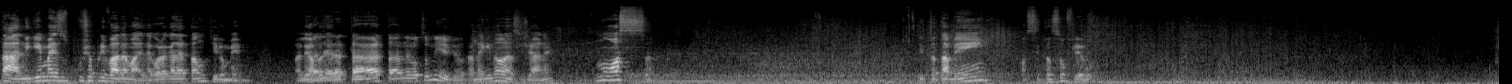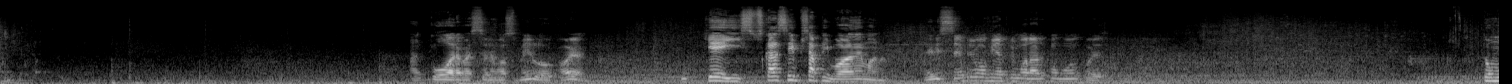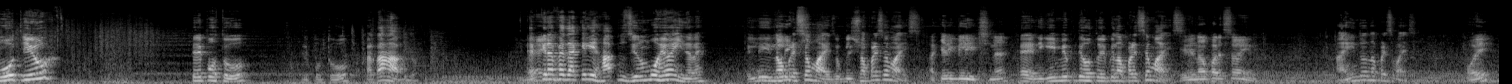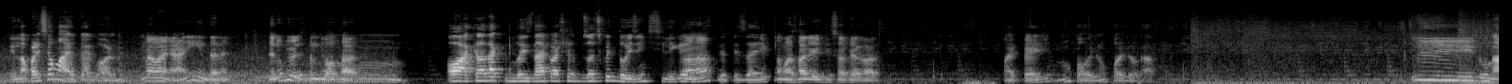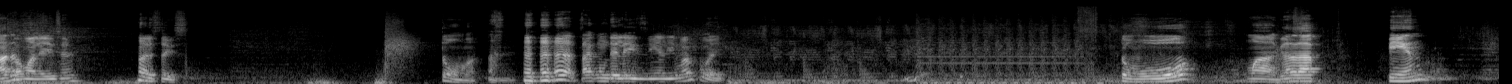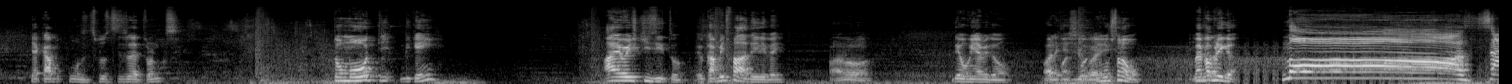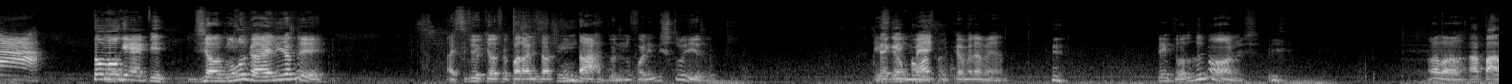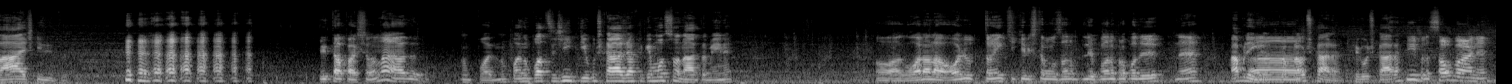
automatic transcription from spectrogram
Tá, ninguém mais puxa privada mais. Agora a galera tá no tiro mesmo. A Valeu, galera tá, tá em outro nível. Tá na ignorância já, né? Nossa! Titã tá bem. Nossa, Titã sofreu. Agora vai ser um negócio bem louco, olha. Que é isso? Os caras sempre se aprimoram, né, mano? Eles sempre vão vir aprimorado com alguma coisa. Tomou o tiro. Teleportou. Teleportou. O cara tá rápido. É porque na verdade aquele rápidozinho não morreu ainda, né? Ele não apareceu mais. O glitch não apareceu mais. Aquele glitch, né? É, ninguém meio que derrotou ele porque não apareceu mais. Ele não apareceu ainda. Ainda ou não apareceu mais? Oi? Ele não apareceu mais até agora, né? Não, é ainda, né? Você não viu ele sendo derrotado. Hum. Ó, aquela da, do Sniper eu acho que é o episódio 52, hein? Se liga aí, Aham. se quiser pisar aí. Não, mas olha aí que só vê agora. iPad, não pode, não pode jogar. Ih, Do nada. Toma laser. Olha isso aí. Toma. tá com um delayzinho ali, mas foi. Tomou uma granada pen que acaba com os dispositivos eletrônicos. Tomou ti- de quem? Ah, é o esquisito. Eu acabei de falar dele, velho. Falou. Deu ruim, amigão. Olha quem chegou Não aí. gostou não. Vai pra briga. Nossa! Tomou gap. De algum lugar ele ia ver. Aí você viu que ela foi paralisada com um dardo, ele não foi nem destruído. Esse Pega é o. Mac Cameraman. Tem todos os nomes. Olha lá. Ah, pra lá, esquisito. Ele tá apaixonado. Não pode, não pode, não pode ser gentil, que os caras já ficam emocionados também, né? Ó, agora lá, olha o tanque que eles estão usando, levando pra poder, né? Pra briga, Ah. procurar os caras. Pegou os caras. Sim, pra salvar, né?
